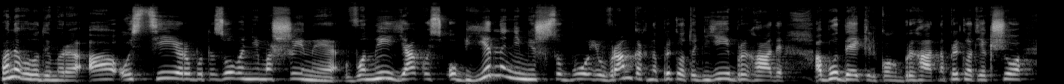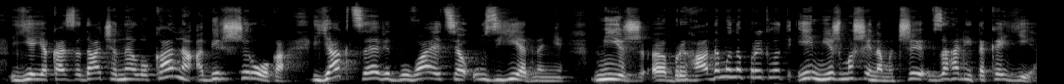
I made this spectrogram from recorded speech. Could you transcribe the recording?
Пане Володимире, а ось ці роботизовані машини, вони якось об'єднані між собою в рамках, наприклад, однієї бригади або декількох бригад. Наприклад, якщо є якась задача не локальна, а більш широка, як це відбувається у з'єднанні між е, бригадами, наприклад, і між машинами? Чи взагалі таке є?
